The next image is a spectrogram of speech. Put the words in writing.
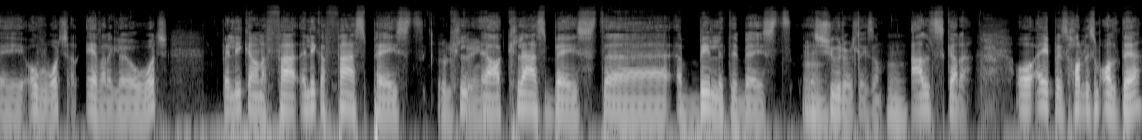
i Overwatch. Eller er veldig glad i Overwatch. For jeg liker fa Jeg liker fast-paced cl Ja, class-based, uh, ability-based Mm. shooters, liksom. Mm. Elsker det. Og Apex hadde liksom alt det.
